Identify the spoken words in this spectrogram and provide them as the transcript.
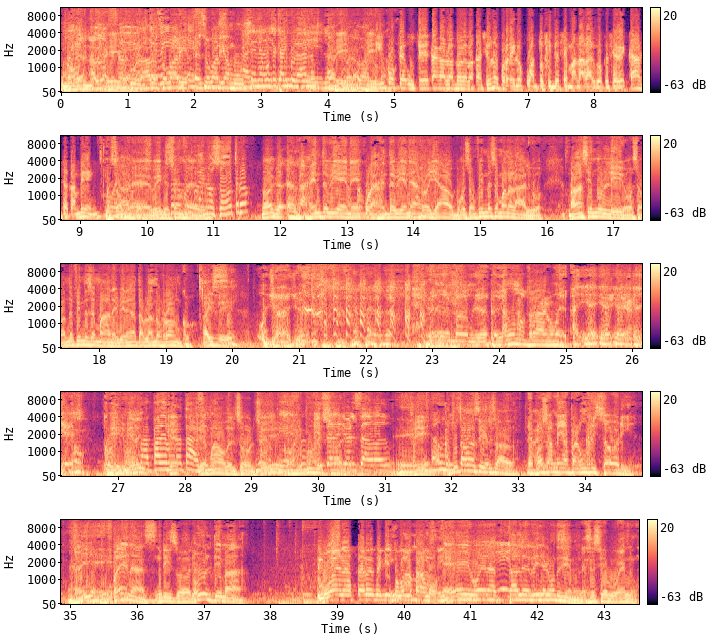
No, Habría que calcularlo, eso varía, eso varía mucho. Tenemos que calcularlo. La- Pila, Sí, pila. porque ustedes están hablando de vacaciones, pero hay unos cuantos fin de semana largos que se descansa también. Que son heavy, que son heavy. nosotros. No, es que la gente viene, la gente viene arrollado, porque son fin de semana largos, van haciendo un lío, se van de fin de semana y vienen hasta hablando ronco. Ahí sí. Muchachos. Me dieron unos tragos. me- Ay, ay, ay, ay, ay, ay. Y vienen Pa- pa' que- desbaratarse. quemados del sol, sí. entiendo. Cogimos yo sol. el sábado. Sí. Ah, Tú estabas así el sábado. La esposa mía para un risori. Buenas. Grisori. Última. Buenas tardes, equipo, ¿cómo estamos? Sí. Hey, buenas tardes, Rilla, ¿cómo te sientes? Ese sí es bueno.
